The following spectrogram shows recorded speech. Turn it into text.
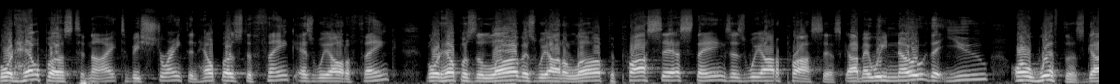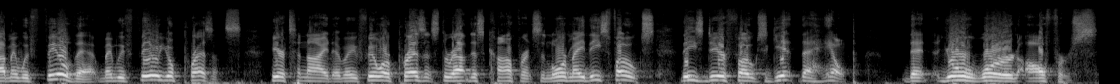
Lord, help us tonight to be strengthened. Help us to think as we ought to think. Lord, help us to love as we ought to love, to process things as we ought to process. God, may we know that you are with us. God, may we feel that. May we feel your presence here tonight. And may we feel our presence throughout this conference. And Lord, may these folks, these dear folks, get the help that your word offers.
